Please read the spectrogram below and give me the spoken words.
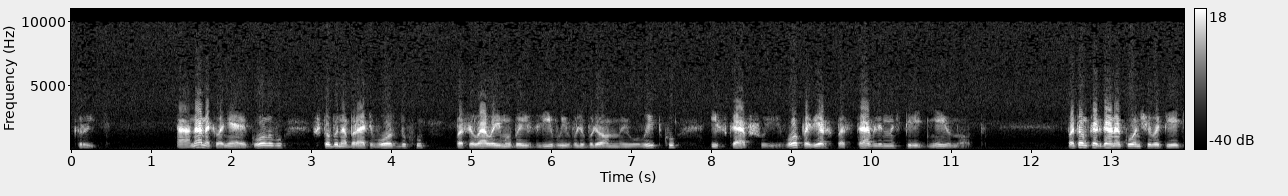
скрыть. А она, наклоняя голову, чтобы набрать воздуху, посылала ему боязливую влюбленную улыбку, искавшую его поверх поставленных перед нею нот. Потом, когда она кончила петь,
